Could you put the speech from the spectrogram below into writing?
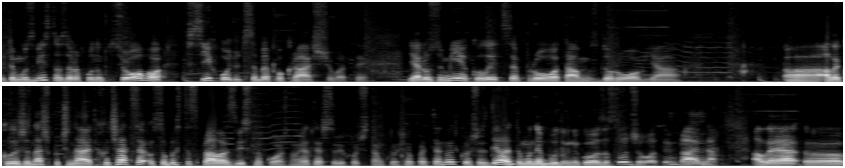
І тому, звісно, за рахунок цього всі хочуть себе покращувати. Я розумію, коли це про там здоров'я. А, але коли вже знаєш, починають. Хоча це особиста справа, звісно, кожного. Я теж собі хочу там кое-що протягнути, кое-що зробити, тому не будемо нікого засуджувати, Мгм. правильно? Але е,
